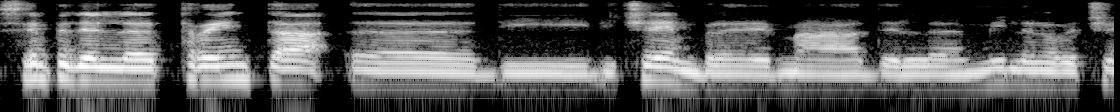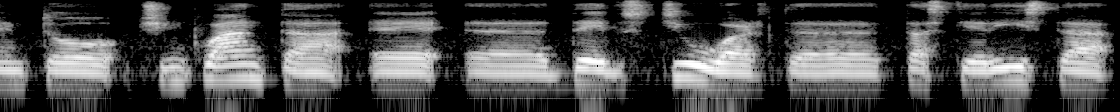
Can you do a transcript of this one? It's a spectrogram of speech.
sempre del 30 eh, di dicembre, ma del 1950, è eh, Dave Stewart, eh, tastierista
